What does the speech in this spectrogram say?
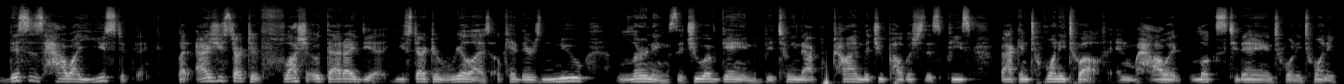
this is how I used to think. But as you start to flush out that idea, you start to realize, okay, there's new learnings that you have gained between that time that you published this piece back in 2012 and how it looks today in 2020.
